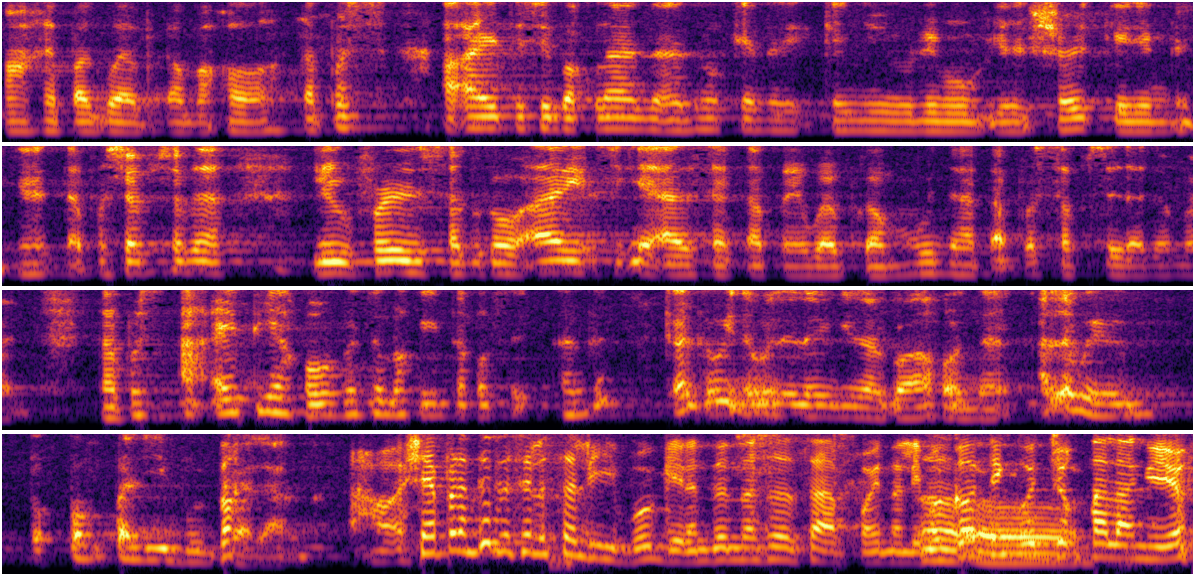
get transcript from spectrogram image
makakipag-webcam ako. Tapos, aarte si bakla na, ano, can, I, can you remove your shirt? Ganyan, ganyan. Tapos, sabi na, you first, sabi ko, ay, sige, I'll set up my webcam muna. Tapos, sub sila naman. Tapos, aarte ako hanggang sa makita ko, si, hanggang gagawin naman nila yung ginagawa ko na, alam mo yun, pampalibog ka lang. Oh, Siyempre, nandun na sila sa libog eh. Nandun na sa, sa point ng libog. Oo. Konting udyok na lang yun.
